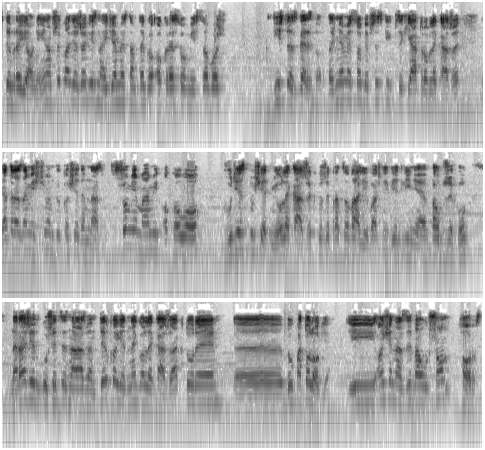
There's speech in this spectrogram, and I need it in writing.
w tym rejonie. I na przykład jeżeli znajdziemy z tamtego okresu miejscowość Wistes Gesdor. Weźmiemy sobie wszystkich psychiatrów, lekarzy. Ja teraz zamieściłem tylko 7 nazw. W sumie mam ich około 27 lekarzy, którzy pracowali właśnie w Jedlinie, w Wałbrzychu. Na razie w Głuszycy znalazłem tylko jednego lekarza, który yy, był patologiem. I on się nazywał Sean Horst.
